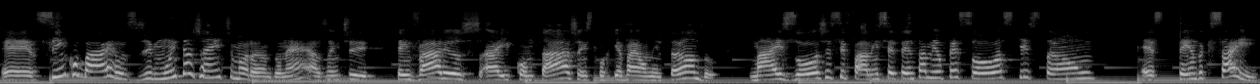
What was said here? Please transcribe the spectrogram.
é, cinco bairros de muita gente morando, né? A gente tem vários aí contagens, porque vai aumentando, mas hoje se fala em 70 mil pessoas que estão é, tendo que sair.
